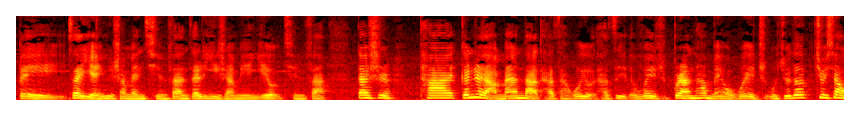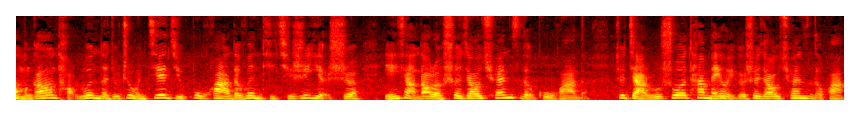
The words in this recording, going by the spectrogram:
被在言语上面侵犯，在利益上面也有侵犯，但是他跟着 Amanda，他才会有他自己的位置，不然他没有位置。我觉得就像我们刚刚讨论的，就这种阶级固化的问题，其实也是影响到了社交圈子的固化的。就假如说他没有一个社交圈子的话，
